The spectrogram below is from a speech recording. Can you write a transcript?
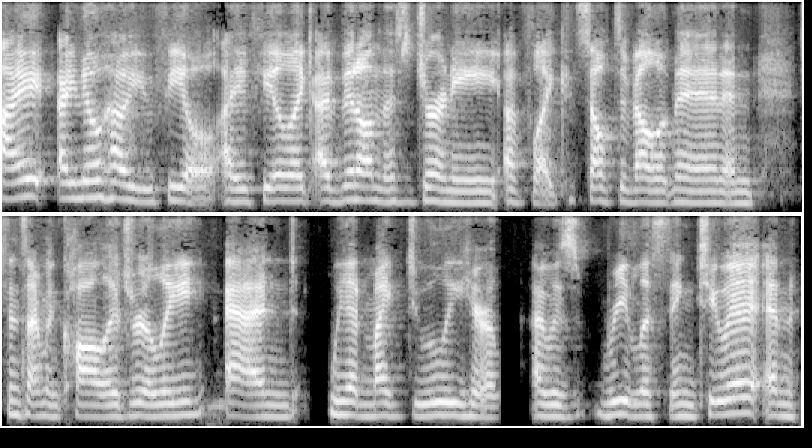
I I know how you feel. I feel like I've been on this journey of like self-development and since I'm in college really and we had Mike Dooley here. I was re-listening to it and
